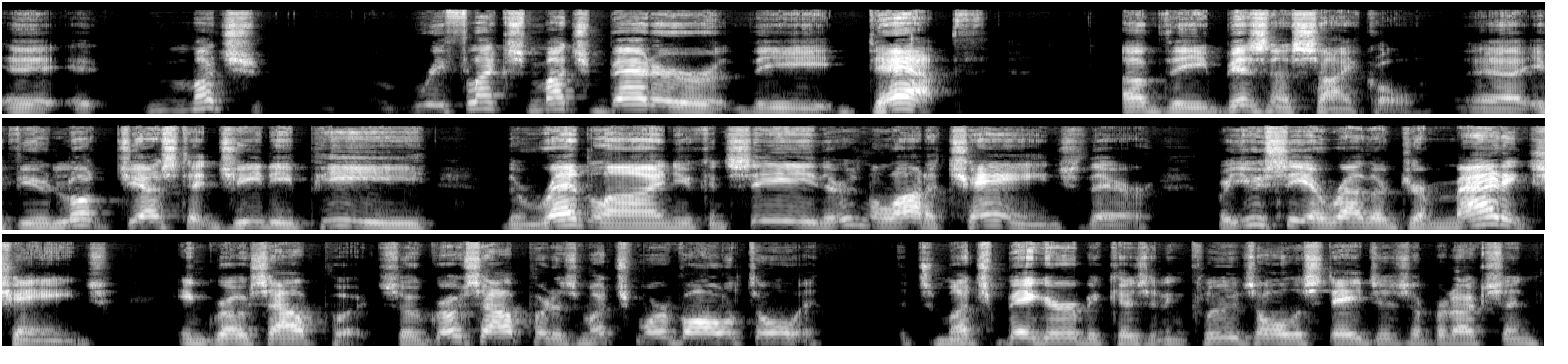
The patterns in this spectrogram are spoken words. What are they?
It, much reflects much better the depth of the business cycle. Uh, if you look just at GDP, the red line, you can see there isn't a lot of change there, but you see a rather dramatic change in gross output. So, gross output is much more volatile. It's much bigger because it includes all the stages of production.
